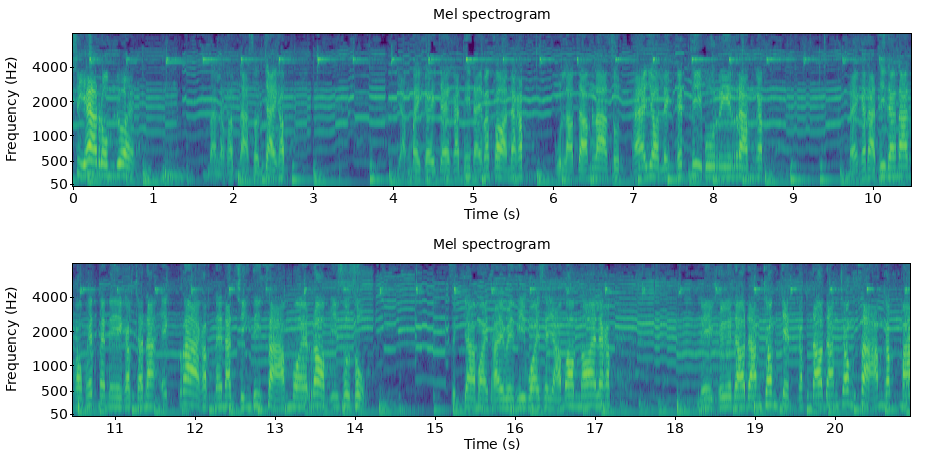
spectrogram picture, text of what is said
เสียอารมณ์ด้วย นั่นแหละครับน่าสนใจครับ ยังไม่เคยเจอกันที่ไหนมาก่อนนะครับ กุหลาบดำล่าสุดแพ้ยอดเหล็กเพชรที่บุรีรัมย์ครับ ในขณะที่ทางด้านของเพชรมณีครับชนะเอ็กตร้าครับในนัดชิงที่ 3 มวยรอบอีซูซุศึกเจ้ามวยไทยเวทีมวยสยามอ้อมน้อยแล้วครับ นี่คือดาวดังช่อง 7 กับดาวดังช่อง 3 ครับมา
